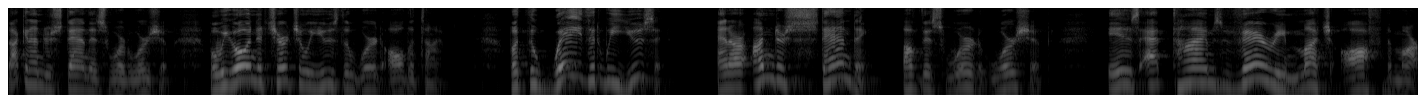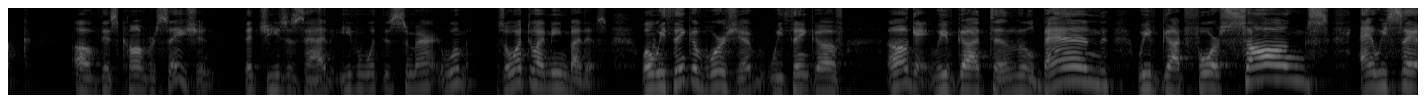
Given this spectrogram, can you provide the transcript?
not going to understand this word worship but we go into church and we use the word all the time but the way that we use it and our understanding of this word worship is at times very much off the mark of this conversation that Jesus had even with this Samaritan woman. So, what do I mean by this? When we think of worship, we think of, okay, we've got a little band, we've got four songs, and we say,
